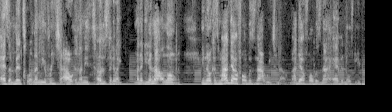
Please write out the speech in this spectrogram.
as a mentor, let me reach out and let me tell this nigga, like, my nigga, you're not alone. You know because my downfall was not reaching out. My downfall was not having those people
